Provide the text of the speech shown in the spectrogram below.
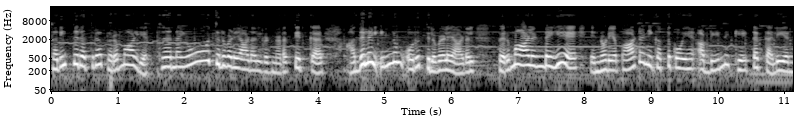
சரித்திரத்தில் பெருமாள் எத்தனையோ திருவிளையாடல்கள் நடத்தியிருக்கார். அதில் இன்னும் ஒரு திருவிளையாடல் பெருமாளுண்டையே என்னுடைய பாட்டை நீ கற்றுக்கோயேன் அப்படின்னு கேட்ட கலியன்.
